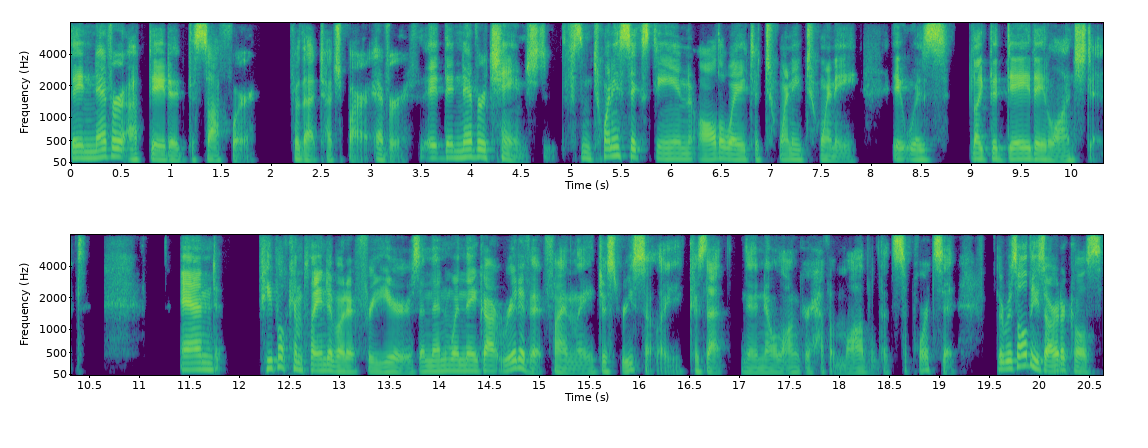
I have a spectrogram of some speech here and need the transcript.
They never updated the software for that touch bar ever. It, they never changed. From 2016 all the way to 2020, it was like the day they launched it. And people complained about it for years and then when they got rid of it finally just recently because that they no longer have a model that supports it there was all these articles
